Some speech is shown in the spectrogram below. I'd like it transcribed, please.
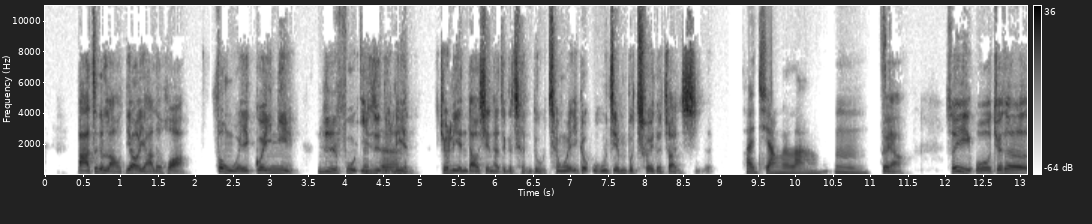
把这个老掉牙的话奉为圭臬，日复一日的练，的就练到现在这个程度，成为一个无坚不摧的钻石了。太强了啦！嗯，对啊，所以我觉得，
